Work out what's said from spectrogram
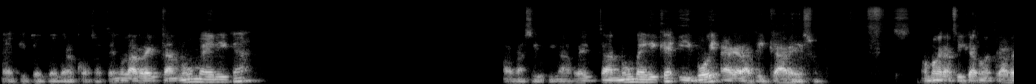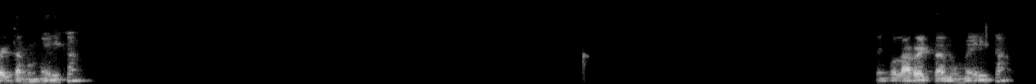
Aquí tengo otra cosa. Tengo la recta numérica. Ahora sí, la recta numérica y voy a graficar eso. Vamos a graficar nuestra recta numérica. La recta numérica.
